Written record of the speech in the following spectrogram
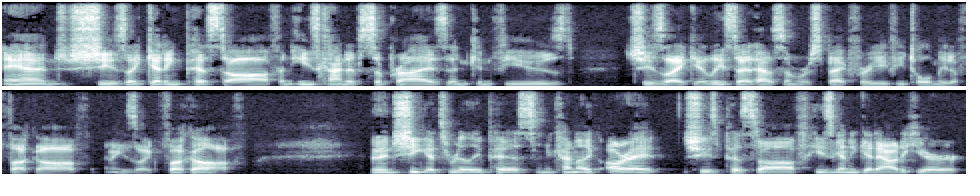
and she's like getting pissed off and he's kind of surprised and confused. She's like at least i'd have some respect for you if you told me to fuck off. And he's like fuck off. And then she gets really pissed and kind of like all right she's pissed off. He's going to get out of here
